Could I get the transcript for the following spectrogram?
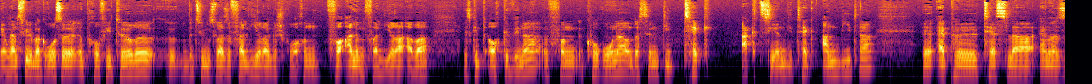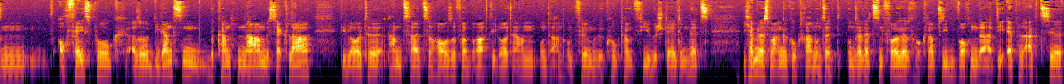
Wir haben ganz viel über große äh, Profiteure äh, bzw. Verlierer gesprochen, vor allem Verlierer, aber es gibt auch Gewinner von Corona und das sind die Tech-Aktien, die Tech-Anbieter. Apple, Tesla, Amazon, auch Facebook, also die ganzen bekannten Namen ist ja klar. Die Leute haben Zeit zu Hause verbracht, die Leute haben unter anderem Filme geguckt, haben viel bestellt im Netz. Ich habe mir das mal angeguckt, Raimund, seit unserer letzten Folge, also vor knapp sieben Wochen, da hat die Apple-Aktie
